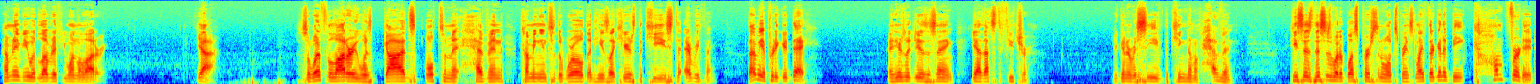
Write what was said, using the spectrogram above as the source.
How many of you would love it if you won the lottery? Yeah. So, what if the lottery was God's ultimate heaven coming into the world and He's like, here's the keys to everything? That'd be a pretty good day. And here's what Jesus is saying yeah, that's the future. You're going to receive the kingdom of heaven. He says this is what a blessed person will experience in life. They're going to be comforted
